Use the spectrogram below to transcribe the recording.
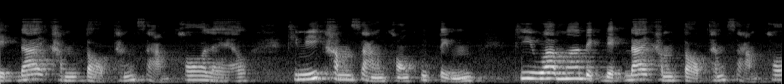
ด็กๆได้คำตอบทั้ง 3 ข้อแล้ว ทีนี้คำสั่งของครูติ๋ม ที่ว่าเมื่อเด็กๆได้คำตอบทั้ง 3 ข้อ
